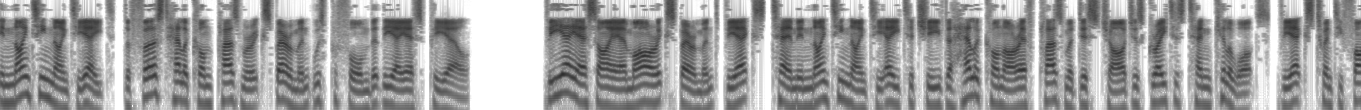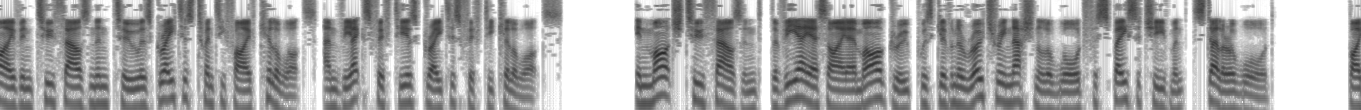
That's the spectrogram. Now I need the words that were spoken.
In 1998, the first Helicon plasma experiment was performed at the ASPL. The VASIMR experiment VX-10 in 1998 achieved a Helicon RF plasma discharge as great as 10 kW, VX-25 in 2002 as great as 25 kW, and VX-50 as great as 50 kW. In March 2000, the VASIMR group was given a Rotary National Award for Space Achievement Stellar Award. By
